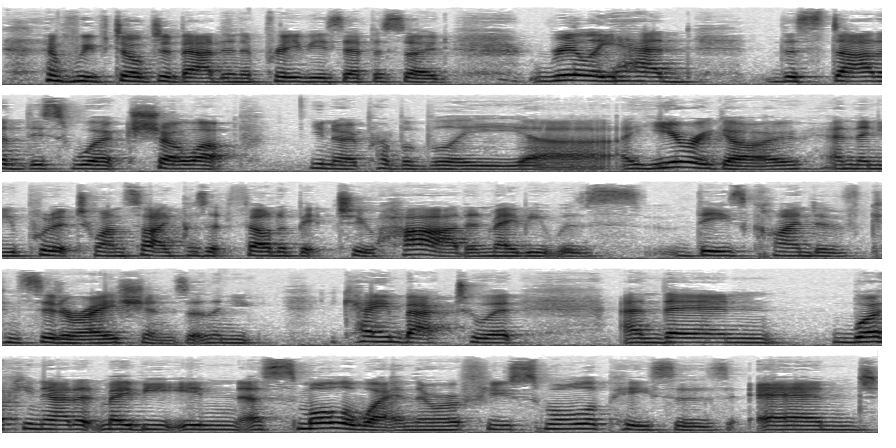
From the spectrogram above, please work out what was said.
we've talked about in a previous episode, really had the start of this work show up, you know, probably uh, a year ago, and then you put it to one side because it felt a bit too hard, and maybe it was these kind of considerations, and then you, you came back to it, and then working at it maybe in a smaller way, and there were a few smaller pieces, and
